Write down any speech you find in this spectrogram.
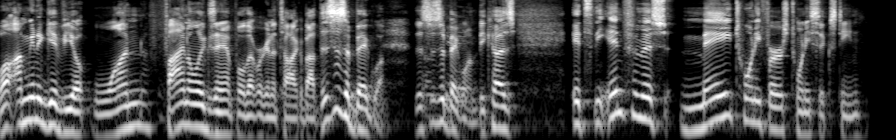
Well, I'm going to give you one final example that we're going to talk about. This is a big one. This okay. is a big one because it's the infamous May 21st, 2016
